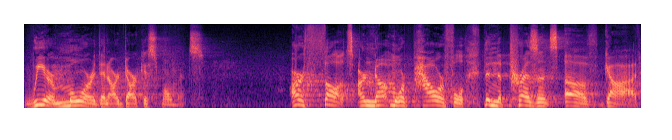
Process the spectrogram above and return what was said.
We are more than our darkest moments. Our thoughts are not more powerful than the presence of God.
